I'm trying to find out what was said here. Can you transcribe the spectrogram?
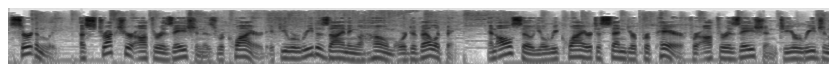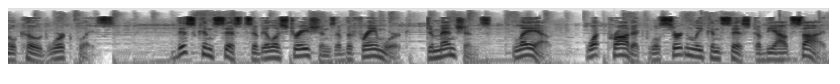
Certainly, a structure authorization is required if you are redesigning a home or developing, and also you'll require to send your prepare for authorization to your regional code workplace. This consists of illustrations of the framework, dimensions, layout, what product will certainly consist of the outside,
